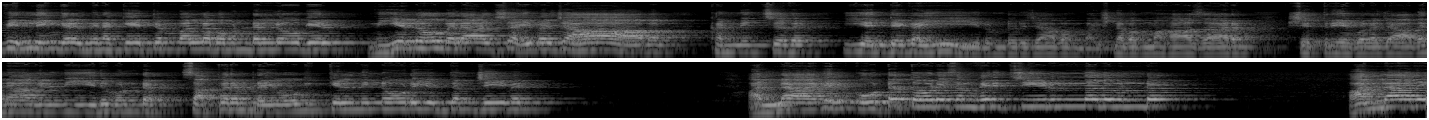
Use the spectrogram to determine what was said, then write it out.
വില്ലിങ്കൽ നിനക്കേറ്റം വല്ലഭമുണ്ടല്ലോകിൽ നീയല്ലോ ബലാൽ ശൈവജാപം. കണ്ണിച്ചത് എന്റെ കയ്യിലുണ്ടൊരു ജാപം. വൈഷ്ണവം മഹാസാരം. ക്ഷത്രിയ കുലജാതനാകിൽ നീ ഇതുകൊണ്ട് സത്വരം പ്രയോഗിക്കൽ നിന്നോട് യുദ്ധം ചെയ്വൻ. അല്ലാകിൽ കൂട്ടത്തോടെ സംഹരിച്ചിടുന്നതുമുണ്ട് അല്ലാതെ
